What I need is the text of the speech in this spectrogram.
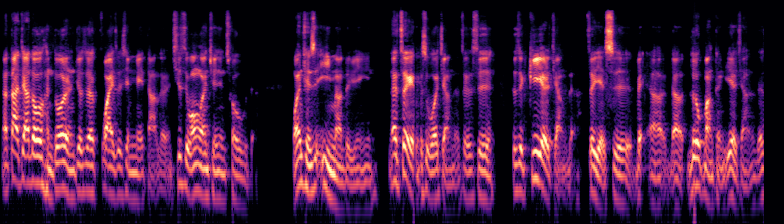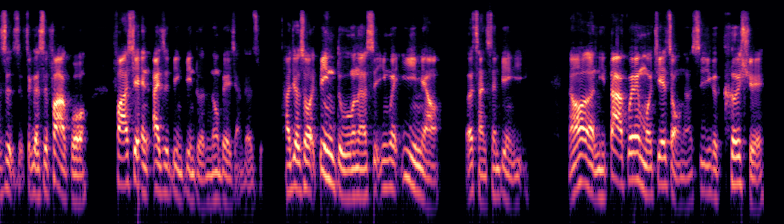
那大家都很多人就是怪这些没打的人，其实完完全全错误的，完全是疫苗的原因。那这也不是我讲的，这个是这是 Gear 讲的，这也是被呃的 l u c Montagnier 也讲的，是这个是法国发现艾滋病病毒的诺贝尔奖得主，他就说病毒呢是因为疫苗而产生变异，然后呢你大规模接种呢是一个科学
